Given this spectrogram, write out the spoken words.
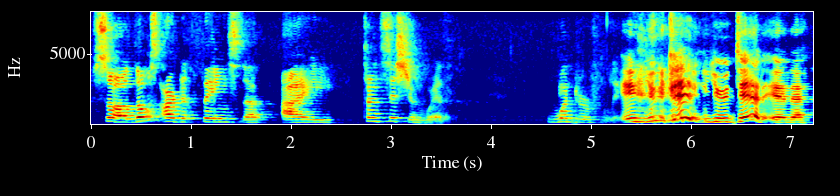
So those are the things that I transition with wonderfully. And you did, you did, and uh,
